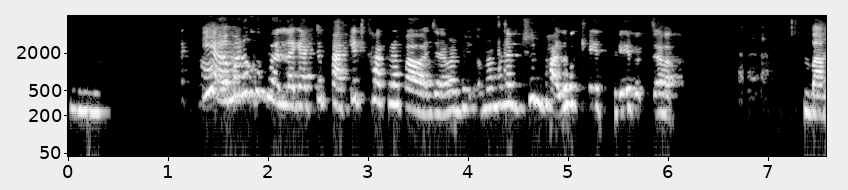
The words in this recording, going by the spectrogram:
হুম। এই আমারও খুব ভালো লাগে একটা প্যাকেট খাকড়া পাওয়া যায় আমার আমার মনে হয় ভীষণ ভালো খেতে ওটা। বাহ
